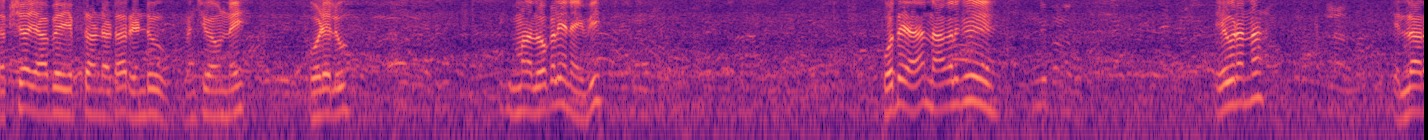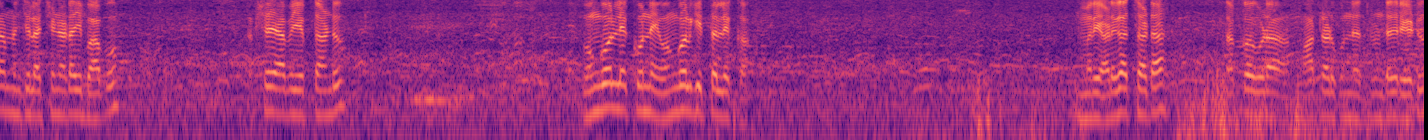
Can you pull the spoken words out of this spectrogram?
లక్ష యాభై చెప్తాడట. రెండు మంచిగా ఉన్నాయి. కోడెలు. మన లోకలేనా ఇవి? పోతాయా నాగలికి? ఎవరన్నా ఎల్లారం నుంచి వచ్చిండట ఈ బాబు లక్ష యాభై చెప్తాండు. ఒంగోలు లెక్క ఉన్నాయి ఒంగోలు గిత్తలు లెక్క. మరి అడగచ్చట తక్కువ కూడా మాట్లాడుకున్నట్లుంటుంది రేటు.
